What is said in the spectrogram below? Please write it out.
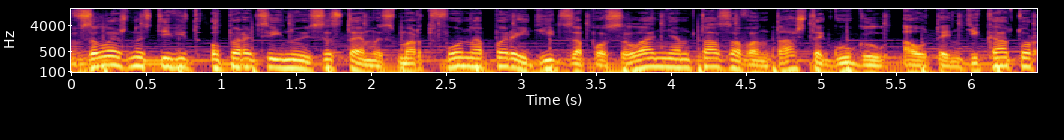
В залежності від операційної системи смартфона перейдіть за посиланням та завантажте Google Authenticator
